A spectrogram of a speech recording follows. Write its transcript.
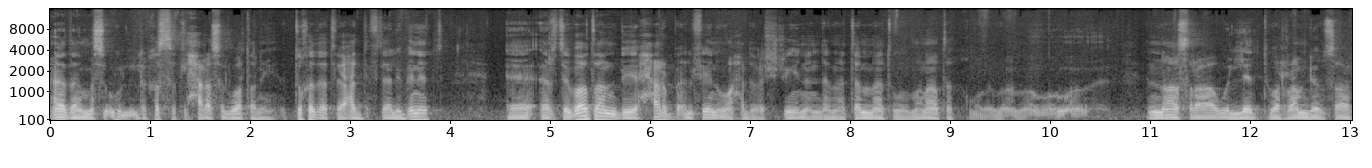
هذا مسؤول لقصة الحرس الوطني. اتخذت في عهد نفتالي بنت آه، ارتباطا بحرب 2021 عندما تمت ومناطق الناصرة واللد والرملة وصار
